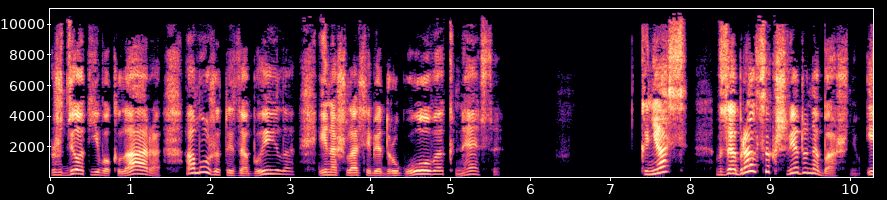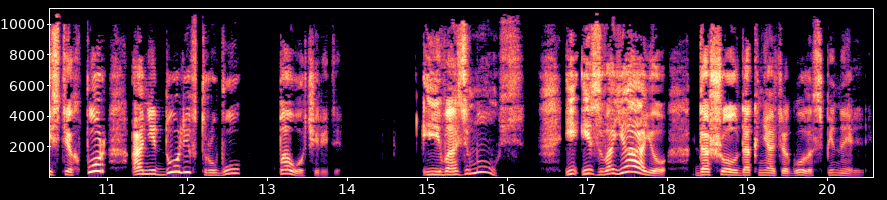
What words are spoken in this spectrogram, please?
ждет его Клара, а может и забыла, и нашла себе другого, Кнеса. Князь взобрался к шведу на башню, и с тех пор они дули в трубу по очереди. «И возьмусь, и изваяю!» — дошел до князя голос Пинелли.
